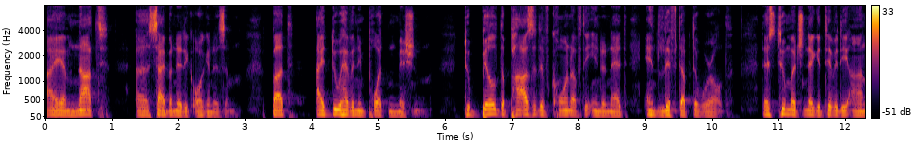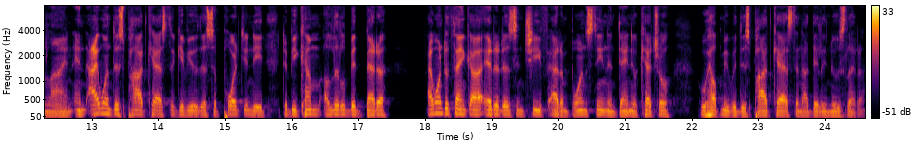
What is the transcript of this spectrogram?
I am not a cybernetic organism, but I do have an important mission to build the positive corner of the internet and lift up the world. There's too much negativity online. And I want this podcast to give you the support you need to become a little bit better. I want to thank our editors in chief, Adam Bornstein and Daniel Ketchell, who helped me with this podcast and our daily newsletter.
